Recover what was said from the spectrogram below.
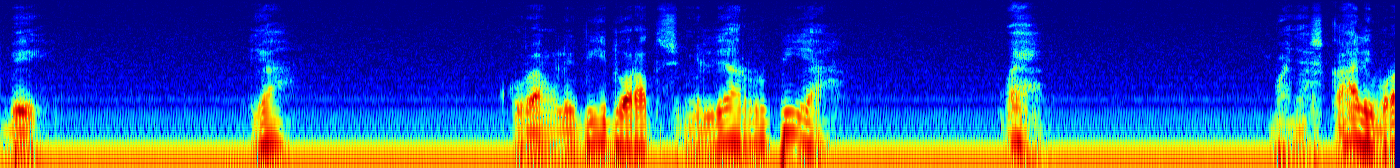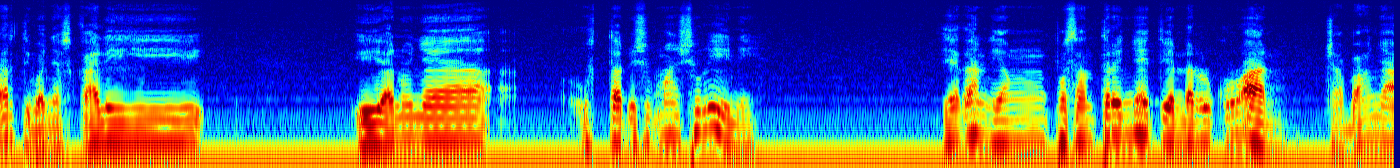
B. Ya kurang lebih 200 miliar rupiah. Weh, banyak sekali berarti banyak sekali i anunya Ustadz Yusuf Mansur ini. Ya kan yang pesantrennya itu yang Darul Quran, cabangnya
